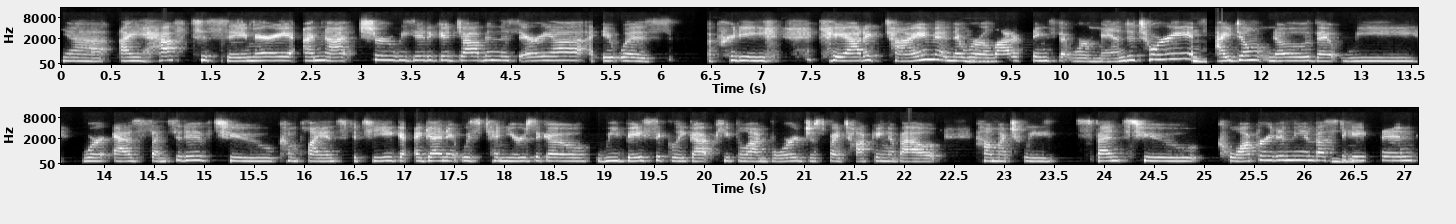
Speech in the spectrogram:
Yeah, I have to say, Mary, I'm not sure we did a good job in this area. It was a pretty chaotic time, and there were mm-hmm. a lot of things that were mandatory. Mm-hmm. I don't know that we were as sensitive to compliance fatigue. Again, it was 10 years ago. We basically got people on board just by talking about how much we spent to cooperate in the mm-hmm. investigation, mm-hmm.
